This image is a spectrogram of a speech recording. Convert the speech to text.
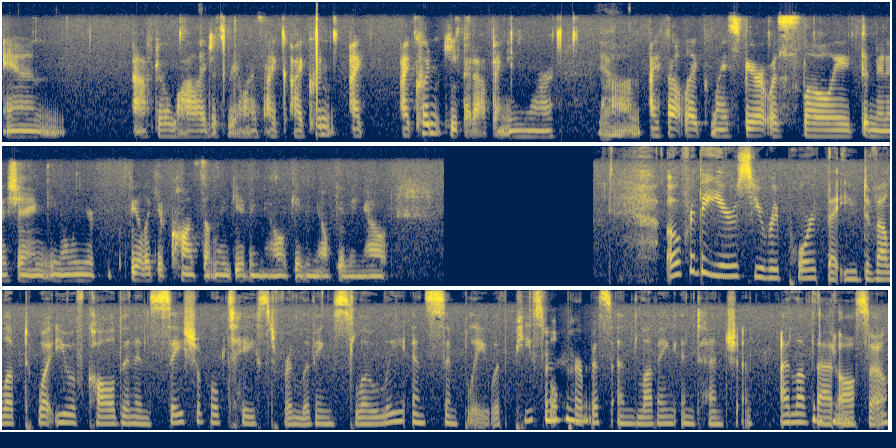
and after a while i just realized i, I couldn't I, I couldn't keep it up anymore. Yeah. Um, I felt like my spirit was slowly diminishing. You know, when you feel like you're constantly giving out, giving out, giving out, over the years, you report that you developed what you have called an insatiable taste for living slowly and simply with peaceful mm-hmm. purpose and loving intention. I love that mm-hmm. also.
